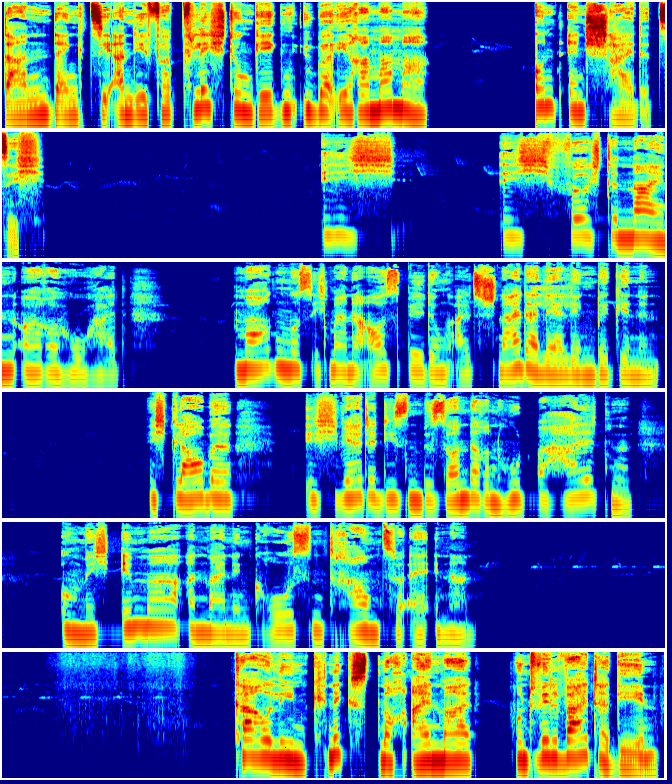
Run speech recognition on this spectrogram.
Dann denkt sie an die Verpflichtung gegenüber ihrer Mama und entscheidet sich. Ich. Ich fürchte nein, Eure Hoheit. Morgen muss ich meine Ausbildung als Schneiderlehrling beginnen. Ich glaube, ich werde diesen besonderen Hut behalten, um mich immer an meinen großen Traum zu erinnern. Caroline knickst noch einmal und will weitergehen.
